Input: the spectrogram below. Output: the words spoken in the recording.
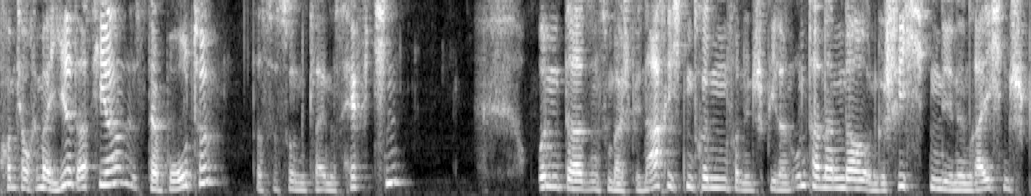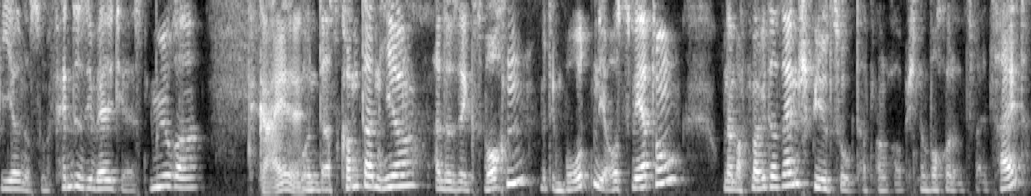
kommt ja auch immer hier, das hier ist der Bote. Das ist so ein kleines Heftchen. Und da sind zum Beispiel Nachrichten drin von den Spielern untereinander und Geschichten, die in den Reichen spielen. Das ist so eine Fantasy-Welt, die heißt Myra. Geil. Und das kommt dann hier alle sechs Wochen mit dem Boten, die Auswertung. Und dann macht man wieder seinen Spielzug. Da hat man, glaube ich, eine Woche oder zwei Zeit.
